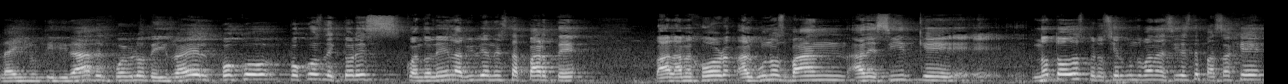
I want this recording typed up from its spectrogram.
La inutilidad del pueblo de Israel. Poco, pocos lectores cuando leen la Biblia en esta parte a lo mejor algunos van a decir que, eh, eh, no todos, pero sí algunos van a decir, este pasaje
